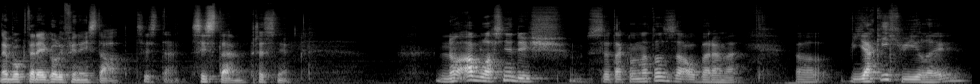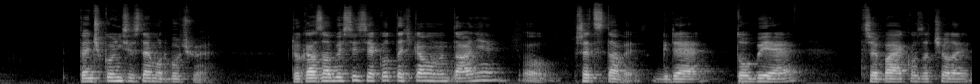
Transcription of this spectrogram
Nebo kterýkoliv jiný stát. Systém. Systém, přesně. No a vlastně, když se takhle na to zaobereme, eh, v jaký chvíli ten školní systém odbočuje? Dokázal bys si jako teďka momentálně jo, představit, kde tobě třeba jako začaly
